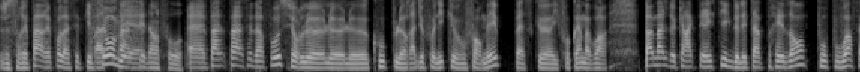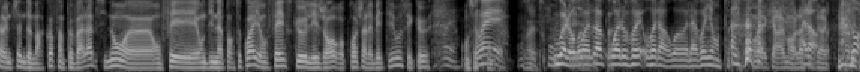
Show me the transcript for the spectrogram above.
je saurais pas répondre à cette question, Pas, mais assez d'infos. Euh, pas, pas assez d'infos sur le, le, le couple radiophonique que vous formez parce qu'il faut quand même avoir pas mal de caractéristiques de l'état présent pour pouvoir faire une chaîne de Markov un peu valable. Sinon, euh, on fait, on dit n'importe quoi et on fait ce que les gens reprochent à la météo, c'est que Ouais, on se Ouais. on se Ouais. trompe. Ou à l'horoscope. Ou à, l'ovo- voilà, ou à la voyante. Ouais, carrément. Là, Alors, dans,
